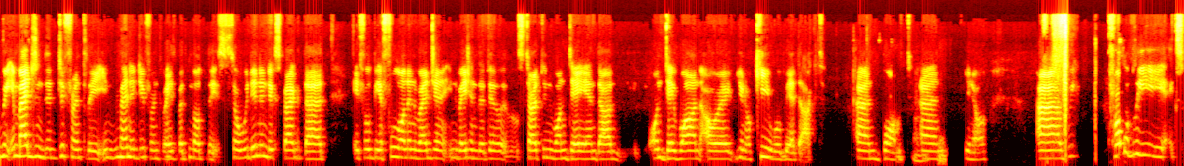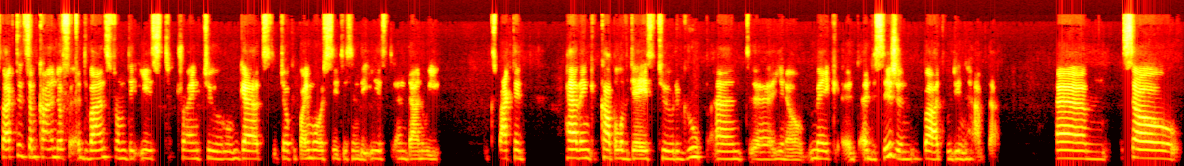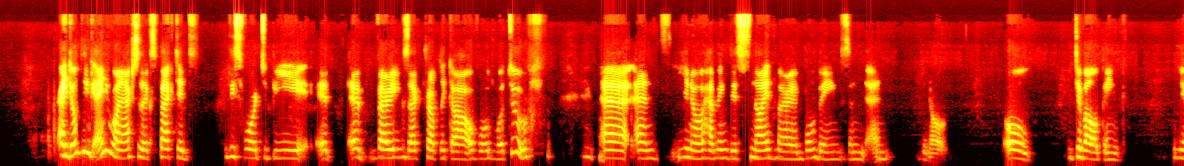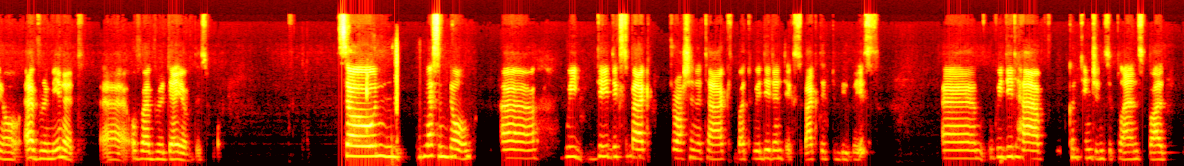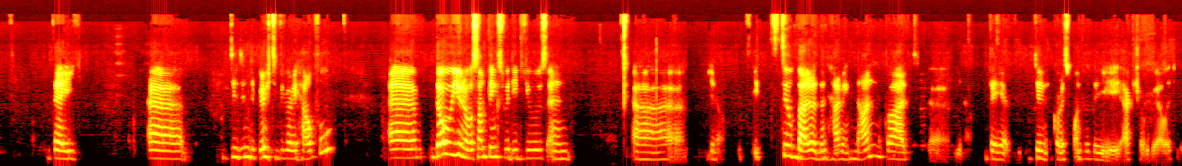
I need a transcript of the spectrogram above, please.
we imagined it differently in many different ways, but not this. So we didn't expect that it will be a full-on invasion, invasion that will start in one day, and then on day one, our you know Kiev will be attacked and bombed, mm-hmm. and you know, uh, we probably expected some kind of advance from the east, trying to get to occupy more cities in the east, and then we expected having a couple of days to regroup and uh, you know make a, a, decision but we didn't have that. Um, so i don't think anyone actually expected this war to be a, a very exact replica of world war ii uh, and you know having this nightmare bombings and and you know all developing you know every minute uh, of every day of this war. So yes and no. Uh, we did expect Russian attack, but we didn't expect it to be this. Um, we did have contingency plans, but they uh, didn't appear to be very helpful. Uh, though you know some things we did use, and uh, you know still better than having none, but uh, you know they didn't correspond with the actual reality.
